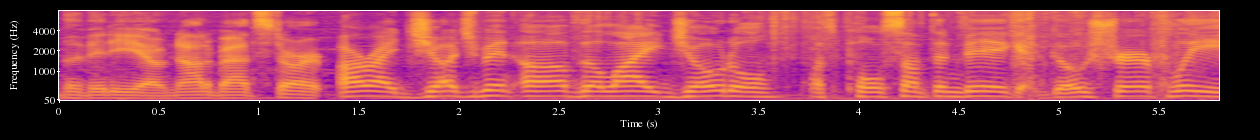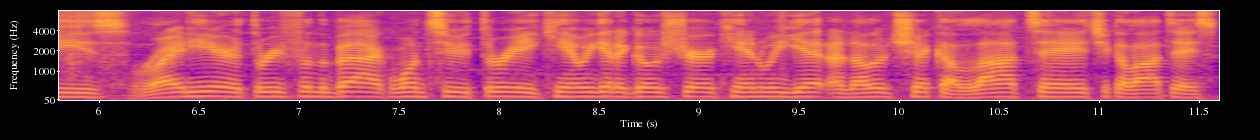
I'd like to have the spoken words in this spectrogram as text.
the video. Not a bad start. All right, Judgment of the Light, Jodel. Let's pull something big. Ghost Rare, please. Right here, three from the back. One, two, three. Can we get a Ghost Rare? Can we get another Chocolate? Chocolates.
